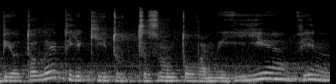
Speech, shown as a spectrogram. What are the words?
біотуалет, який тут змонтований є, він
